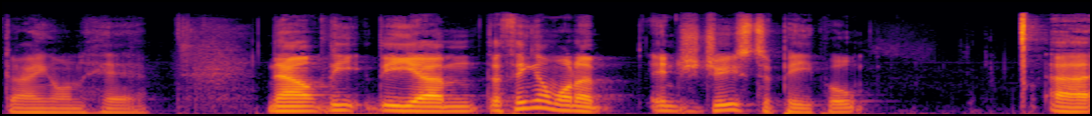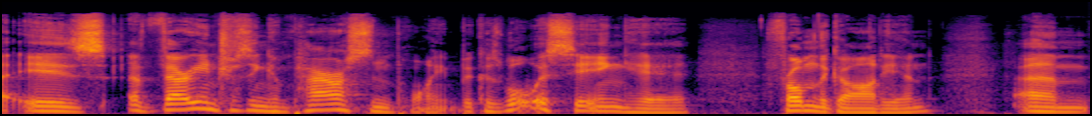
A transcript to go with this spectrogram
going on here. Now, the the um, the thing I want to introduce to people uh, is a very interesting comparison point because what we're seeing here from the Guardian um,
